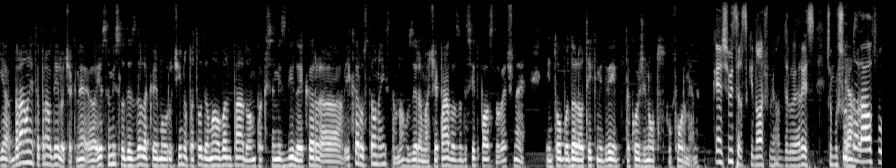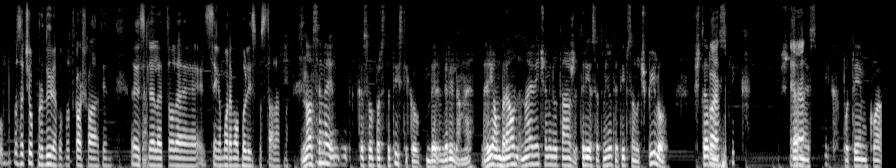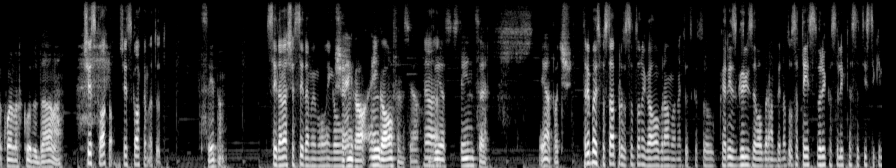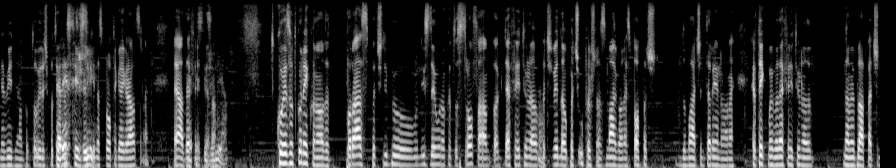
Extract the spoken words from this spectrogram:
Ja, Brown je ta prav deloček. Ne? Uh, jaz sem mislil, da je zdaj, ker ima vročino, pa to, da je malo ven padel, ampak se mi zdi, da je kar, uh, je kar ustal na istem. No? Oziroma, če je padel za 10 postov, več ne. In to bo delo v tekmi dve, tako že not v formi. Ne? Kaj švicarski nož mi on deluje, res. Če mu šutno ja. laufu, bo začel prodirati, pa bo tako šhoditi. Res, ja. gledaj, tole se ga moramo bolj izpostavljati. No, no se ne, ko so pa statistiko gledam, ne. Rion Brown, največja minutaža, 30 minut je tipsan v špilu, 14 pik. 14 pik, potem ko, ko lahko dodava Šest skokov, šest skokov ima tudi. 7. Sedem, ja, še sedem imamo enega Še enega, enega offense, ja. Ja. dve asistence. Ja, pač. Treba je izpostaviti predvsem to njegovo obrambo, ne, tudi, ker so ker res grize v obrambi. No, to so te stvari, ko se jih na statistiki ne vidijo, ampak to vidiš potem Ja, res statistiki želi. nasprotnega igralca. Ne. Ja, definitivno. želi, ja. Tako jaz sem tako rekel, no, da poraz pač ni bil, ni zdaj uno katastrofa, ampak definitivno Ja. pač vedno pač upaš na zmago, ne sploh pač domačem terenu. Ne. Ker tekmo je bila definitivno, nam je bila pač,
